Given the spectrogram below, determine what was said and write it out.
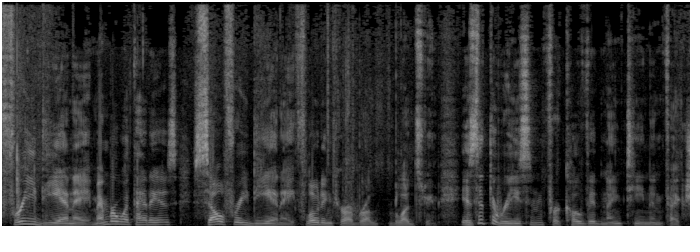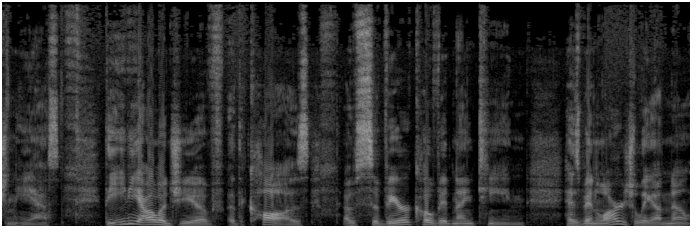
free DNA. Remember what that is? Cell free DNA floating through our bloodstream. Is it the reason for COVID 19 infection? He asks. The etiology of, the cause of severe COVID 19 has been largely unknown.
